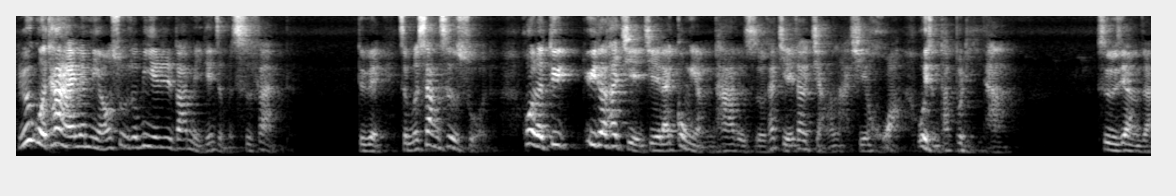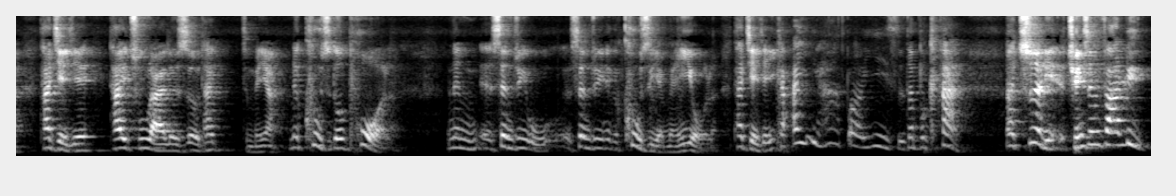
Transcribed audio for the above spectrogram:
如果他还能描述说密勒日巴每天怎么吃饭，对不对？怎么上厕所的？或者对遇到他姐姐来供养他的时候，他姐姐到底讲了哪些话？为什么他不理他？是不是这样子啊？他姐姐他一出来的时候，他怎么样？那裤子都破了，那甚至于我甚至于那个裤子也没有了。他姐姐一看，哎呀，不好意思，他不看。那吃了脸全身发绿，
